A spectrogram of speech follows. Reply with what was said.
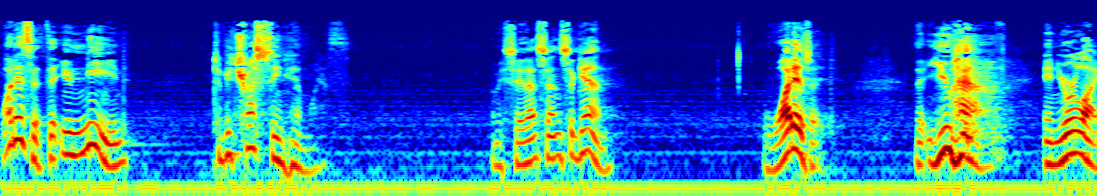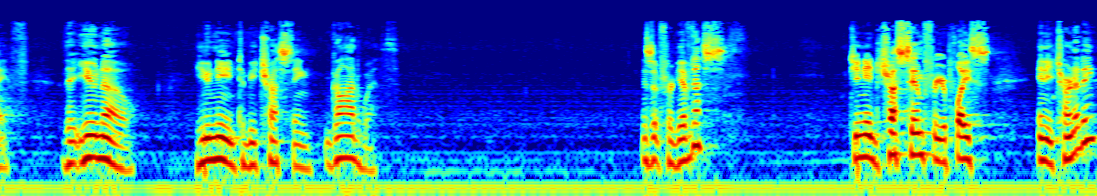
What is it that you need to be trusting Him with? Let me say that sentence again. What is it that you have in your life that you know you need to be trusting God with? Is it forgiveness? Do you need to trust Him for your place in eternity?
